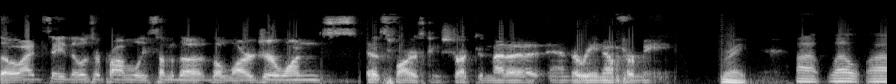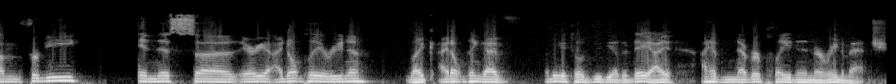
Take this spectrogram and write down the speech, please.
So I'd say those are probably some of the the larger ones as far as constructed meta and arena for me. Right. Uh, well, um, for me, in this uh, area, I don't play arena. Like, I don't think I've. I think I told you the other day. I I have never played in an arena match.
